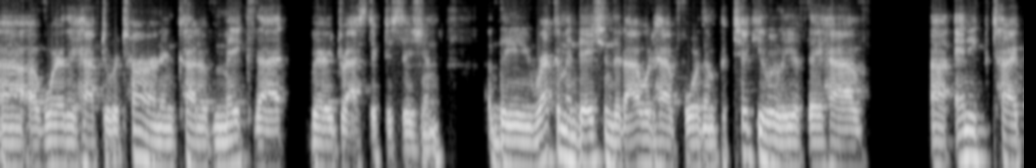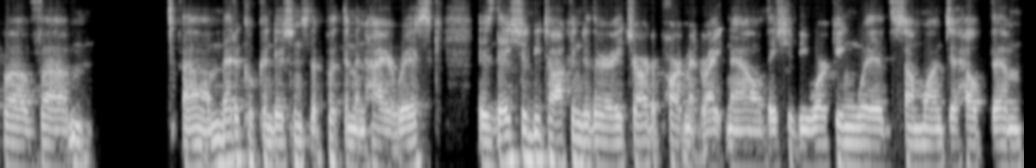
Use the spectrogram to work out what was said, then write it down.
uh, of where they have to return and kind of make that very drastic decision. The recommendation that I would have for them, particularly if they have uh, any type of um, uh, medical conditions that put them in higher risk is they should be talking to their hr department right now. They should be working with someone to help them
